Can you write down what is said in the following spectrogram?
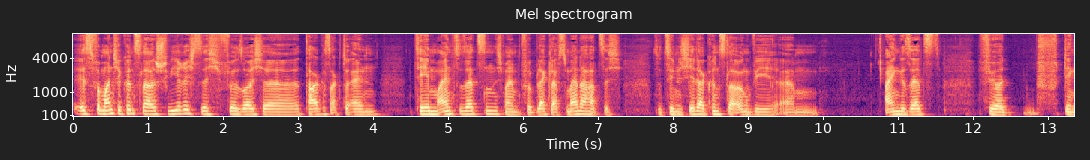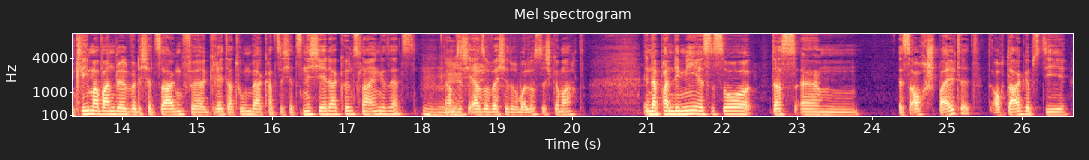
ist für manche Künstler schwierig, sich für solche tagesaktuellen Themen einzusetzen. Ich meine, für Black Lives Matter hat sich so ziemlich jeder Künstler irgendwie ähm, eingesetzt. Für den Klimawandel würde ich jetzt sagen, für Greta Thunberg hat sich jetzt nicht jeder Künstler eingesetzt. Mhm. Da haben sich eher so welche darüber lustig gemacht. In der Pandemie ist es so, dass ähm, es auch spaltet. Auch da gibt es die,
